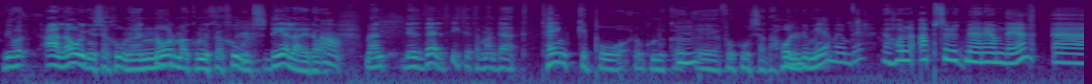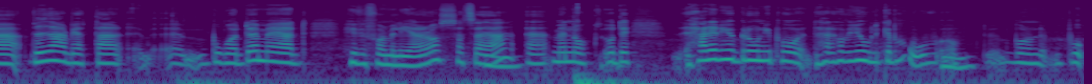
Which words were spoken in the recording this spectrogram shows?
vi har, alla organisationer har enorma kommunikationsdelar idag. Ja. Men det är väldigt viktigt att man där tänker på de kommunika- Mm. eh, funktionsnedsatta. Håller du med mig om det? Jag håller absolut med dig om det. Eh, vi arbetar eh, både med hur vi formulerar oss så att säga. Eh, men också, och det, här är det ju beroende på, här har vi ju olika behov. Och beroende, bo,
